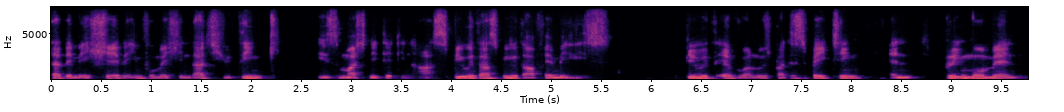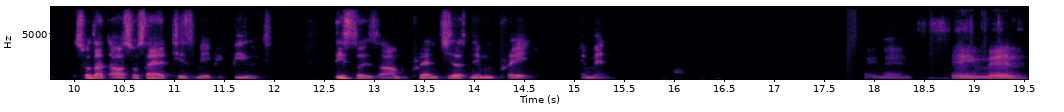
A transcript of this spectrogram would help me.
that they may share the information that you think is much needed in us. Be with us, be with our families, be with everyone who's participating, and bring more men so that our societies may be built. This is our humble prayer. In Jesus' name we pray. Amen. Amen. Amen.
